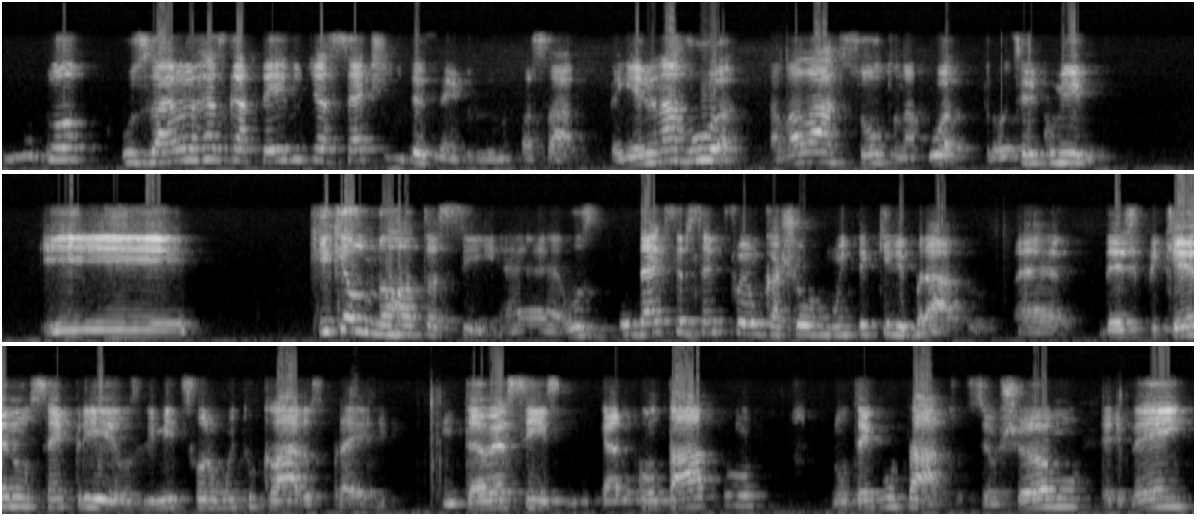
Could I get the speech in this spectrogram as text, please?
Mudou. O Zion eu resgatei no dia 7 de dezembro do ano passado. Peguei ele na rua. Tava lá, solto na rua. Trouxe ele comigo. E o que, que eu noto assim? É, os- o Dexter sempre foi um cachorro muito equilibrado. É, desde pequeno, sempre os limites foram muito claros para ele. Então é assim: se não quero contato, não tem contato. Se eu chamo, ele vem.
